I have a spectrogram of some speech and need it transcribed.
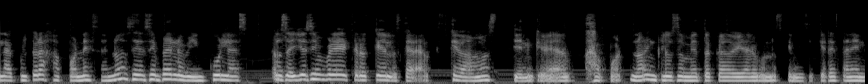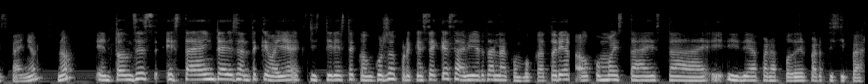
la cultura japonesa, ¿no? O sea, siempre lo vinculas. O sea, yo siempre creo que los karaoke que vamos tienen que ver al Japón, ¿no? Incluso me ha tocado ir algunos que ni siquiera están en español, ¿no? Entonces está interesante que vaya a existir este concurso porque sé que es abierta la convocatoria o cómo está esta idea para poder participar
